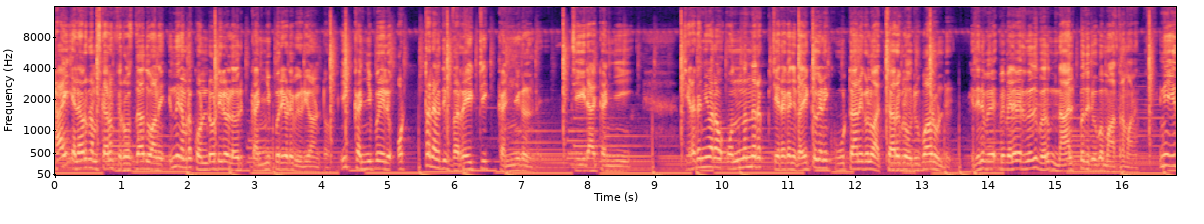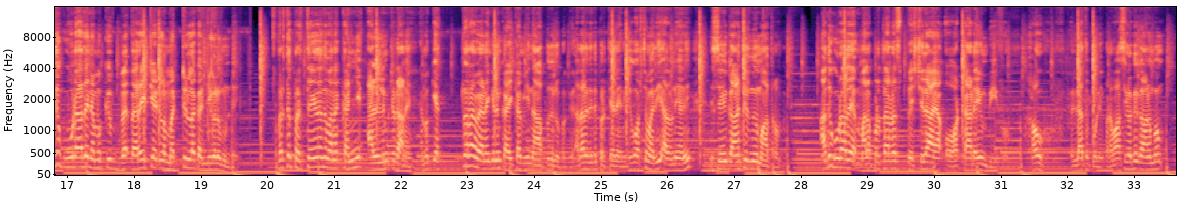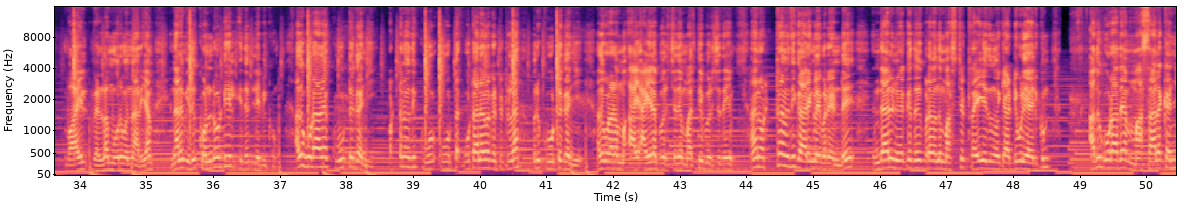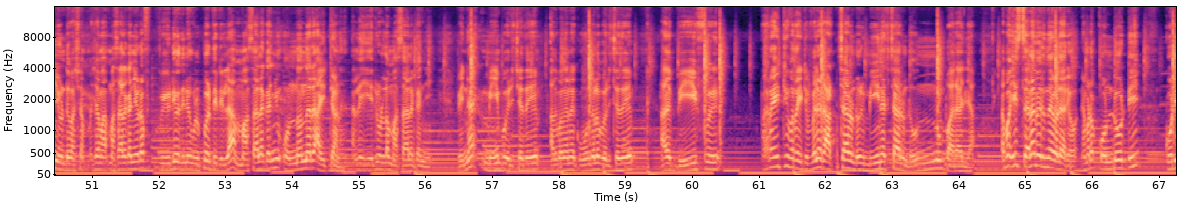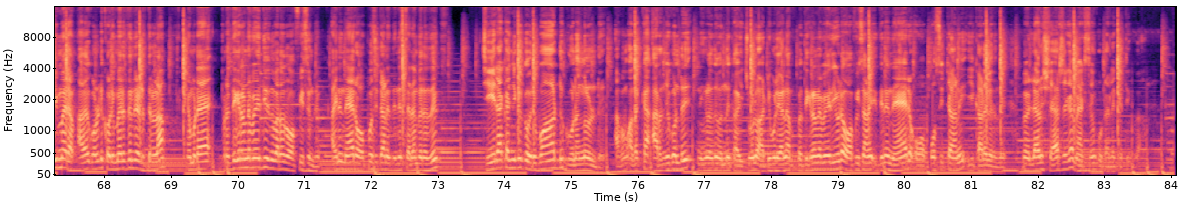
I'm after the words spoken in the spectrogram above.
Hi എല്ലാവർക്കും നമസ്കാരം. ഫിറോസ് ദാദു ആണ്. ഇന്ന് നമ്മുടെ കൊണ്ടോട്ടിയിലുള്ള ഒരു കഞ്ഞിപ്പുരയുടെ വീഡിയോ ആണ് കേട്ടോ ഈ കഞ്ഞിപ്പുരയിൽ ഒട്ടനവധി വെറൈറ്റി കഞ്ഞികളുണ്ട്. ചീരാക്കഞ്ഞി. ചിരകഞ്ഞി പറഞ്ഞാൽ ഒന്നൊന്നര ചിരകഞ്ഞി വേണമെങ്കിൽ കൂട്ടാനുകളും അച്ചാറുകളും ഒരുപാടുണ്ട്. ഇതിന് വില വരുന്നത് വെറും നാൽപ്പത് രൂപ മാത്രമാണ്. ഇനി ഇത് കൂടാതെ നമുക്ക് വെറൈറ്റി ആയിട്ടുള്ള മറ്റുള്ള കഞ്ഞികളുമുണ്ട് ഇവിടുത്തെ പ്രത്യേകത എന്ന് പറഞ്ഞാൽ കഞ്ഞി അൺലിമിറ്റഡ് ആണ്. നമുക്ക് എത്ര വേണമെങ്കിലും കഴിക്കാം ഈ നാൽപ്പത് രൂപക്ക്. അതാണ് ഇതിന്റെ പ്രത്യേകത. എനിക്ക് കുറച്ച് മതി. അതുകൊണ്ട് ഞാൻ ജസ്റ്റ് കാണിച്ചിരുന്നത് മാത്രം. അതുകൂടാതെ മലപ്പുറത്താരുടെ സ്പെഷ്യലായ ഓട്ടാടയും ബീഫും ഹൗ വല്ലാത്ത പൊളി. പ്രവാസികൾക്ക് കാണുമ്പം വായിൽ വെള്ളം മൂറുമെന്ന് അറിയാം. എന്നാലും ഇത് കൊണ്ടോട്ടിയിൽ ഇത് ലഭിക്കും. അതുകൂടാതെ കൂട്ടുകഞ്ഞി. ഒട്ടനവധി കൂട്ട കൂട്ടാനകൾ കിട്ടിയിട്ടുള്ള ഒരു കൂട്ടുകഞ്ഞി. അതുകൂടാതെ അയില പൊരിച്ചത് മത്തി പൊരിച്ചത് അങ്ങനെ ഒട്ടനവധി കാര്യങ്ങൾ ഇവിടെ ഉണ്ട്. എന്തായാലും നിങ്ങൾക്ക് ഇത് ഇവിടെ വന്ന് മസ്റ്റ് ട്രൈ ചെയ്ത് നോക്കി അടിപൊളിയായിരിക്കും. അതുകൂടാതെ മസാലക്കഞ്ഞി ഉണ്ട്. പക്ഷേ പക്ഷേ മസാലക്കഞ്ഞിയുടെ വീഡിയോ ഇതിൽ ഉൾപ്പെടുത്തിയിട്ടില്ല. മസാലക്കഞ്ഞി ഒന്നൊന്നര ഐറ്റാണ് നല്ല എരിവുള്ള മസാലക്കഞ്ഞി. പിന്നെ മീൻ പൊരിച്ചത് അതുപോലെ തന്നെ കൂന്തൽ പൊരിച്ചത് അത് ബീഫ് വെറൈറ്റി വെറൈറ്റി വലിയൊരു അച്ചാറുണ്ട് ഒരു മീനച്ചാറുണ്ട്. ഒന്നും പറയാനില്ല അപ്പോൾ ഈ സ്ഥലം വരുന്നത് എവിടെ അറിയോ? നമ്മുടെ കൊണ്ടോട്ടി കൊടിമരം. അതായത് കൊണ്ടോട്ടി കൊടിമരത്തിന്റെ അടുത്തുള്ള നമ്മുടെ പ്രതികരണ വേദി എന്ന് പറയുന്ന ഓഫീസ് ഓഫീസുണ്ട് അതിന് നേരെ ഓപ്പോസിറ്റാണ് ഇതിന്റെ സ്ഥലം വരുന്നത്. ചീരാക്കഞ്ഞിക്കൊക്കെ ഒരുപാട് ഗുണങ്ങളുണ്ട്. അപ്പം അതൊക്കെ അറിഞ്ഞുകൊണ്ട് നിങ്ങളിത് വന്ന് കഴിച്ചോളൂ. അടിപൊളിയാണ്. പ്രതികരണ വേദിയുടെ ഓഫീസാണ് ഇതിന് നേരെ ഓപ്പോസിറ്റാണ് ഈ കട വരുന്നത്. അപ്പോൾ എല്ലാവരും ഷെയർ ചെയ്യുക. മാക്സിമം കൂട്ടാലേക്ക് എത്തിക്കുക.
